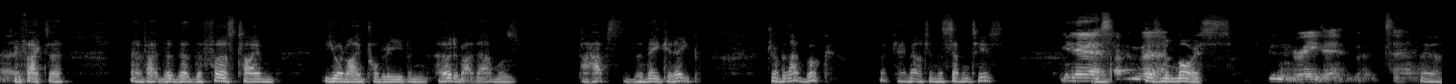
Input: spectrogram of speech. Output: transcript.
Uh, In fact, uh, in fact, the, the the first time you and I probably even heard about that was perhaps the Naked Ape. Do you remember that book that came out in the seventies? Yes, I remember. Desmond Morris. didn't read it, but um, Yeah,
